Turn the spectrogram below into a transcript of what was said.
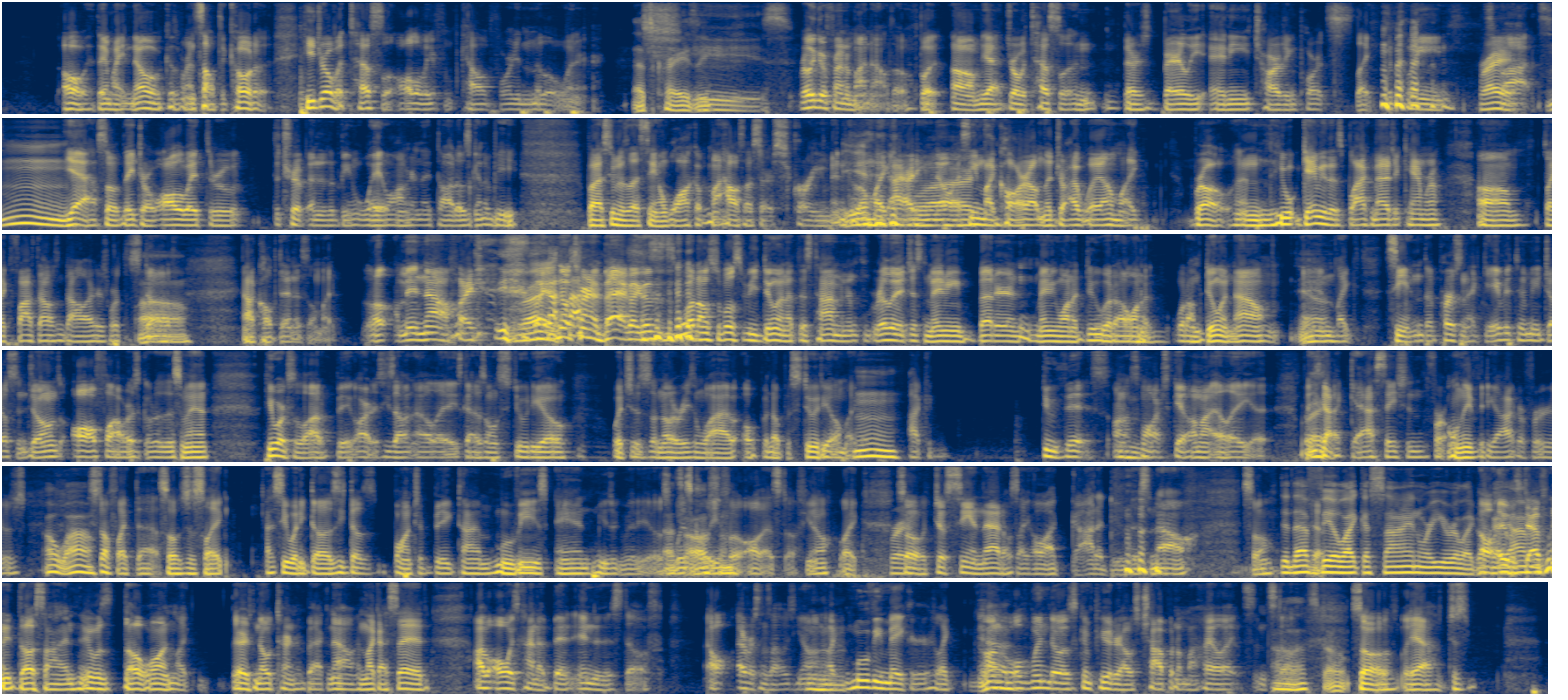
oh, they might know because we're in South Dakota. He drove a Tesla all the way from California in the middle of winter That's crazy. Jeez. really good friend of mine now though but um yeah drove a tesla and there's barely any charging ports like between Right. spots yeah so they drove all the way through the trip ended up being way longer than they thought it was going to be but as soon as I see him walk up to my house, I start screaming. 'cause I'm like, I already know. I seen my car out in the driveway. I'm like, bro. And he gave me this Blackmagic camera. Um, it's like five thousand dollars worth of stuff. Wow. And I called Dennis. I'm like, well, I'm in now. Like, like, no turning back. Like this is what I'm supposed to be doing at this time. And really, it just made me better and made me want to do what I want to, what I'm doing now. And like seeing the person that gave it to me, Justin Jones, all flowers go to this man. He works with a lot of big artists. He's out in LA. He's got his own studio, which is another reason why I opened up a studio. I'm like, mm. I could do this on a mm-hmm. smaller scale. I'm not LA yet, but he's got a gas station for only videographers Oh wow. stuff like that. So it's just like I see what he does. He does a bunch of big time movies and music videos, That's Wiz awesome. Khalifa, all that stuff. You know, like Right. so. Just seeing that, I was like, oh, I gotta do this now. So Did that yeah. feel like a sign where you were like, okay, Oh, it was I'm- definitely the sign. It was the one. Like there's no turning back now. And like I said, I've always kind of been into this stuff. all- Ever since I was young, like movie maker, like on Mm-hmm. Yeah. the old Windows computer, I was chopping up my highlights and stuff. Oh, that's dope. So yeah, just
